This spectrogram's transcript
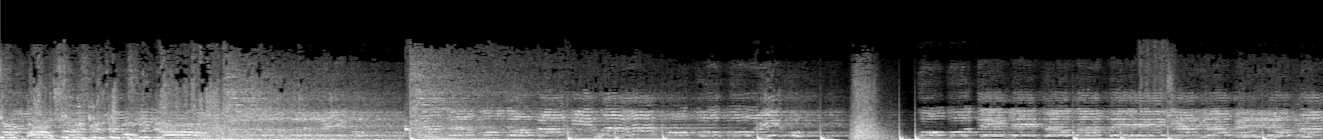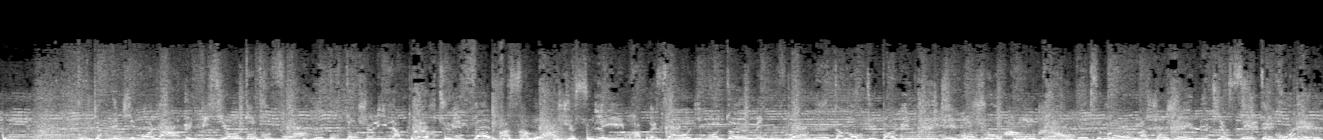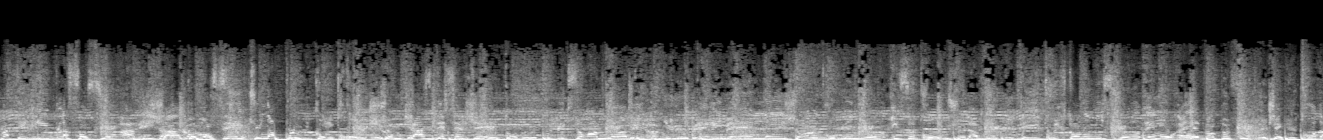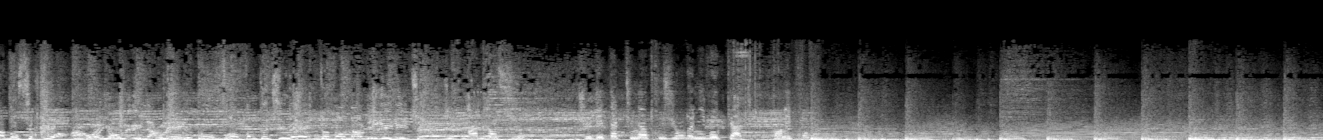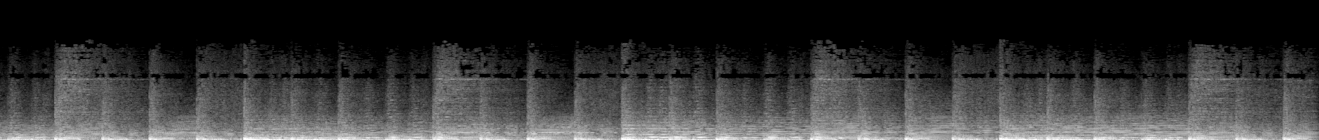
Dur, Arsenal'e bir Pourtant je lis la peur, tu es faible face à moi. Je suis libre à présent, libre de mes mouvements. Ta mort du pain béni, dis bonjour à mon clan. Ce monde m'a changé, le tien s'est écroulé. Ma terrible ascension a déjà commencé. Tu n'as plus le contrôle, je me casse des CLG Ton public sera mien, t'es devenu périmé. Les gens me trouvent mignon, ils se trompent, je l'avoue. Détruire ton émission est mon rêve un peu fou. J'ai trop d'avance sur toi, un royaume, une armée. Pauvre enfant que tu es devant ma virilité Je détecte une intrusion de niveau 4 dans les produits.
